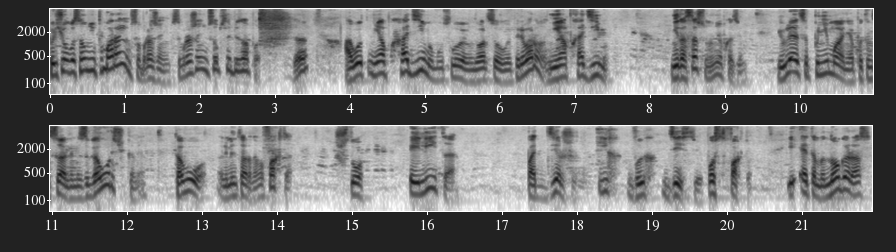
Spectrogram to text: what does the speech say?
Причем в основном не по моральным соображениям, по соображениям собственной безопасности. Да? А вот необходимым условием дворцового переворота, необходимым, недостаточно, но необходимым, является понимание потенциальными заговорщиками того элементарного факта, что элита поддержит их в их действии, постфактум. И это много раз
